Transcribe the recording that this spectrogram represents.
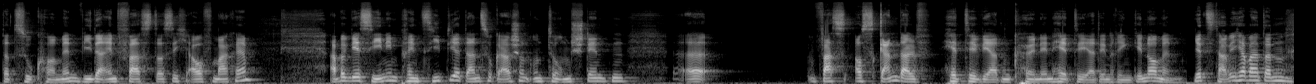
dazu kommen, wieder ein Fass, das ich aufmache. Aber wir sehen im Prinzip ja dann sogar schon unter Umständen, äh, was aus Gandalf hätte werden können, hätte er den Ring genommen. Jetzt habe ich aber dann,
